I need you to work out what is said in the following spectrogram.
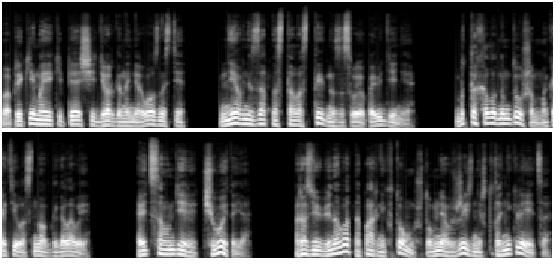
Вопреки моей кипящей, дерганной нервозности, мне внезапно стало стыдно за свое поведение. Будто холодным душем окатило с ног до головы. А ведь в самом деле, чего это я? Разве виноват напарник в том, что у меня в жизни что-то не клеится?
